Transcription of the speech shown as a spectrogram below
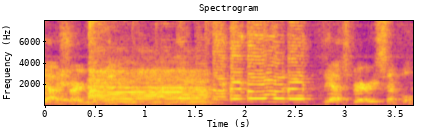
Yeah, I was trying to remember. Yeah, it's very simple.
